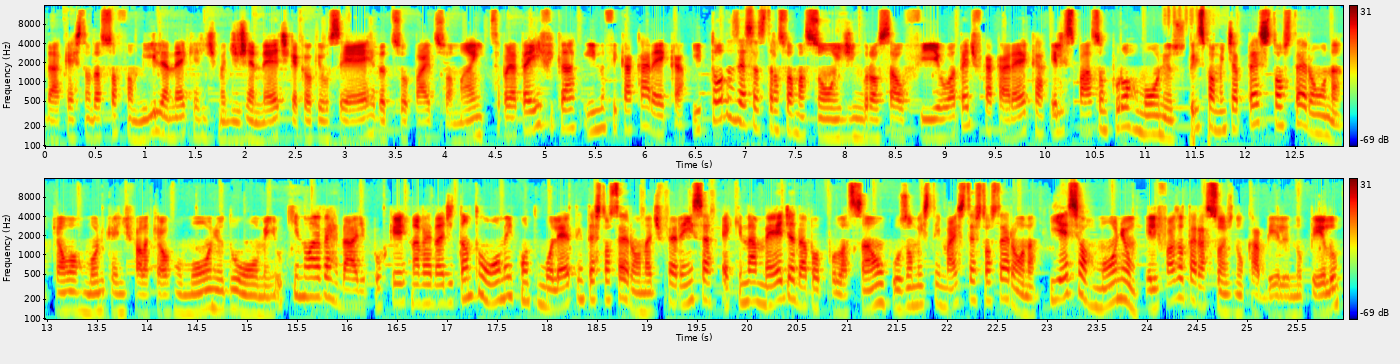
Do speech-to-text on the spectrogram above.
da questão da sua família, né? Que a gente chama de genética, que é o que você herda do seu pai, de sua mãe, você pode até ir ficar, ir não ficar careca. E todas essas transformações de engrossar o fio ou até de ficar careca, eles passam por hormônios, principalmente a testosterona, que é um hormônio que a gente fala que é o hormônio do homem, o que não é verdade, porque na verdade tanto homem quanto mulher tem testosterona. A diferença é que na média da população, os homens têm mais testosterona. E esse hormônio, ele faz alterações no cabelo e no pelo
